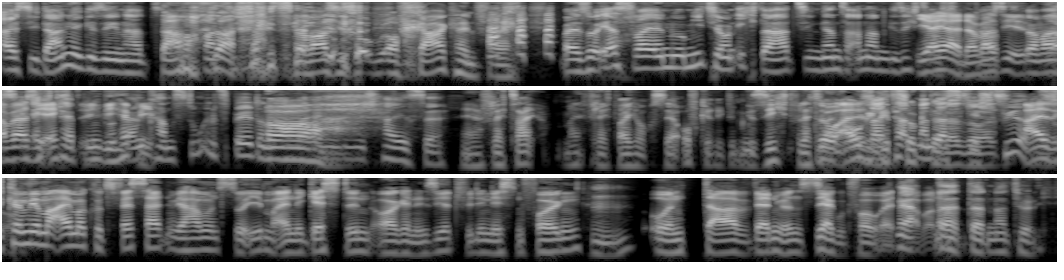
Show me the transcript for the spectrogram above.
als sie Daniel gesehen hat, da war, da, sie da war sie so auf gar keinen Fall. Weil so erst war ja nur Mietja und ich, da hat sie einen ganz anderen Gesichtsausdruck Ja, ja, da war sie- da war sie echt irgendwie und happy. dann kamst du ins Bild und Oh. dann war irgendwie scheiße. Ja, vielleicht, sah, ich- vielleicht war ich auch sehr aufgeregt im Gesicht. Vielleicht So, hat also Vielleicht hat man oder das sowas. gespürt. Also so. können wir mal einmal kurz festhalten, wir haben uns soeben eine Gästin organisiert für die nächsten Folgen Mhm. und da werden wir uns sehr gut vorbereiten. Ja, aber, da, ne? da, natürlich.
